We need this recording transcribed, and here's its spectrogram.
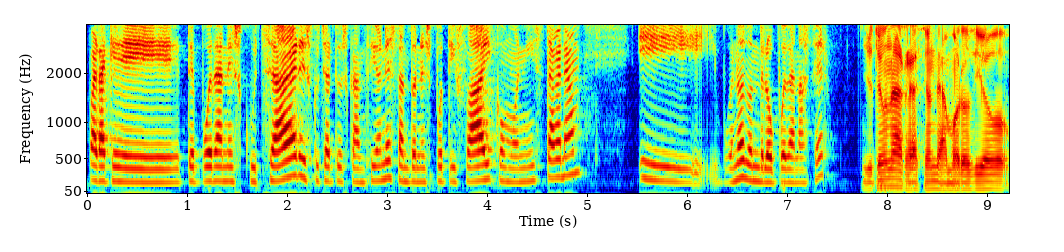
para que te puedan escuchar, escuchar tus canciones, tanto en Spotify como en Instagram, y bueno, donde lo puedan hacer. Yo tengo una relación de amor-odio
